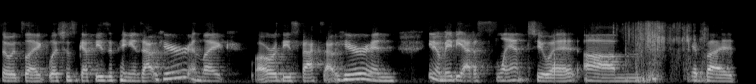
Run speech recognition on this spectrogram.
so it's like, let's just get these opinions out here and like, or these facts out here and, you know, maybe add a slant to it. Um, but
